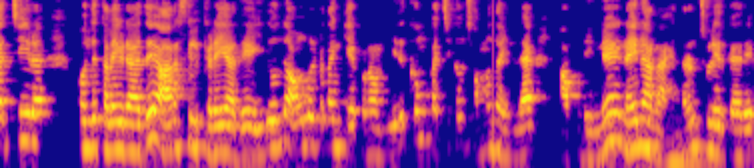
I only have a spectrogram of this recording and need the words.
கட்சியில வந்து தலையிடாது அரசியல் கிடையாது. இது வந்து அவங்கள்ட்ட தான் கேட்கணும். இதுக்கும் கட்சிக்கும் சம்மந்தம் இல்லை அப்படின்னு நயினார் நாகேந்திரன் சொல்லியிருக்காரு.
